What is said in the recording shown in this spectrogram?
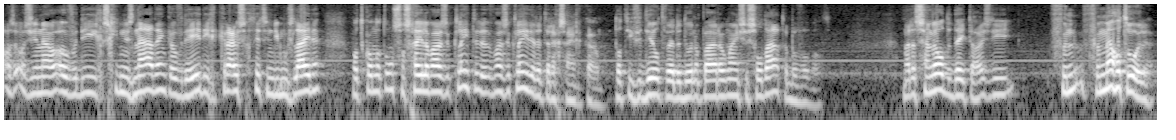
als, als je nou over die geschiedenis nadenkt, over de Heer die gekruisigd is en die moest lijden, wat kan het ons dan schelen waar zijn, klederen, waar zijn klederen terecht zijn gekomen? Dat die verdeeld werden door een paar Romeinse soldaten bijvoorbeeld. Maar dat zijn wel de details die ver- vermeld worden.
